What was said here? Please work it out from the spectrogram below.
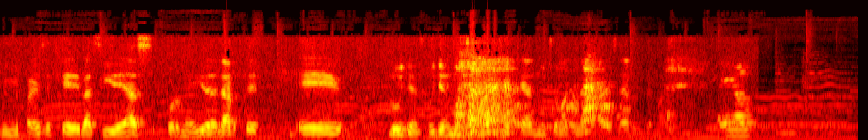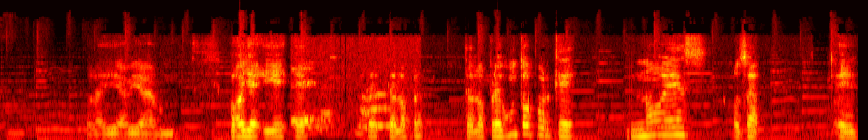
Me parece que las ideas por medio del arte eh, fluyen, fluyen mucho más, se quedan mucho más en la cabeza de los demás. Por ahí había un... Oye, y eh, te, te, lo, te lo pregunto porque no es, o sea, eh,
